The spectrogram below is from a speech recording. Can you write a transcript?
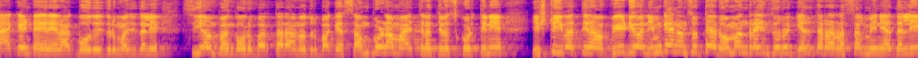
ಮ್ಯಾಕೆಂಟೈರ್ ಏನಾಗಬಹುದು ಇದ್ರ ಮಧ್ಯದಲ್ಲಿ ಸಿ ಎಂ ಪಂಕ್ ಅವರು ಬರ್ತಾರ ಅನ್ನೋದ್ರ ಬಗ್ಗೆ ಸಂಪೂರ್ಣ ಮಾಹಿತಿನ ತಿಳಿಸ್ಕೊಡ್ತೀನಿ. ಇಷ್ಟು ಇವತ್ತಿನ ವಿಡಿಯೋ ನಿಮ್ಗೆ ಅನ್ಸುತ್ತೆ ರೋಮನ್ ರೈನ್ಸ್ ಅವರು ಗೆಲ್ತಾರ ರಸಲ್ ಮೇನಿಯಾದಲ್ಲಿ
